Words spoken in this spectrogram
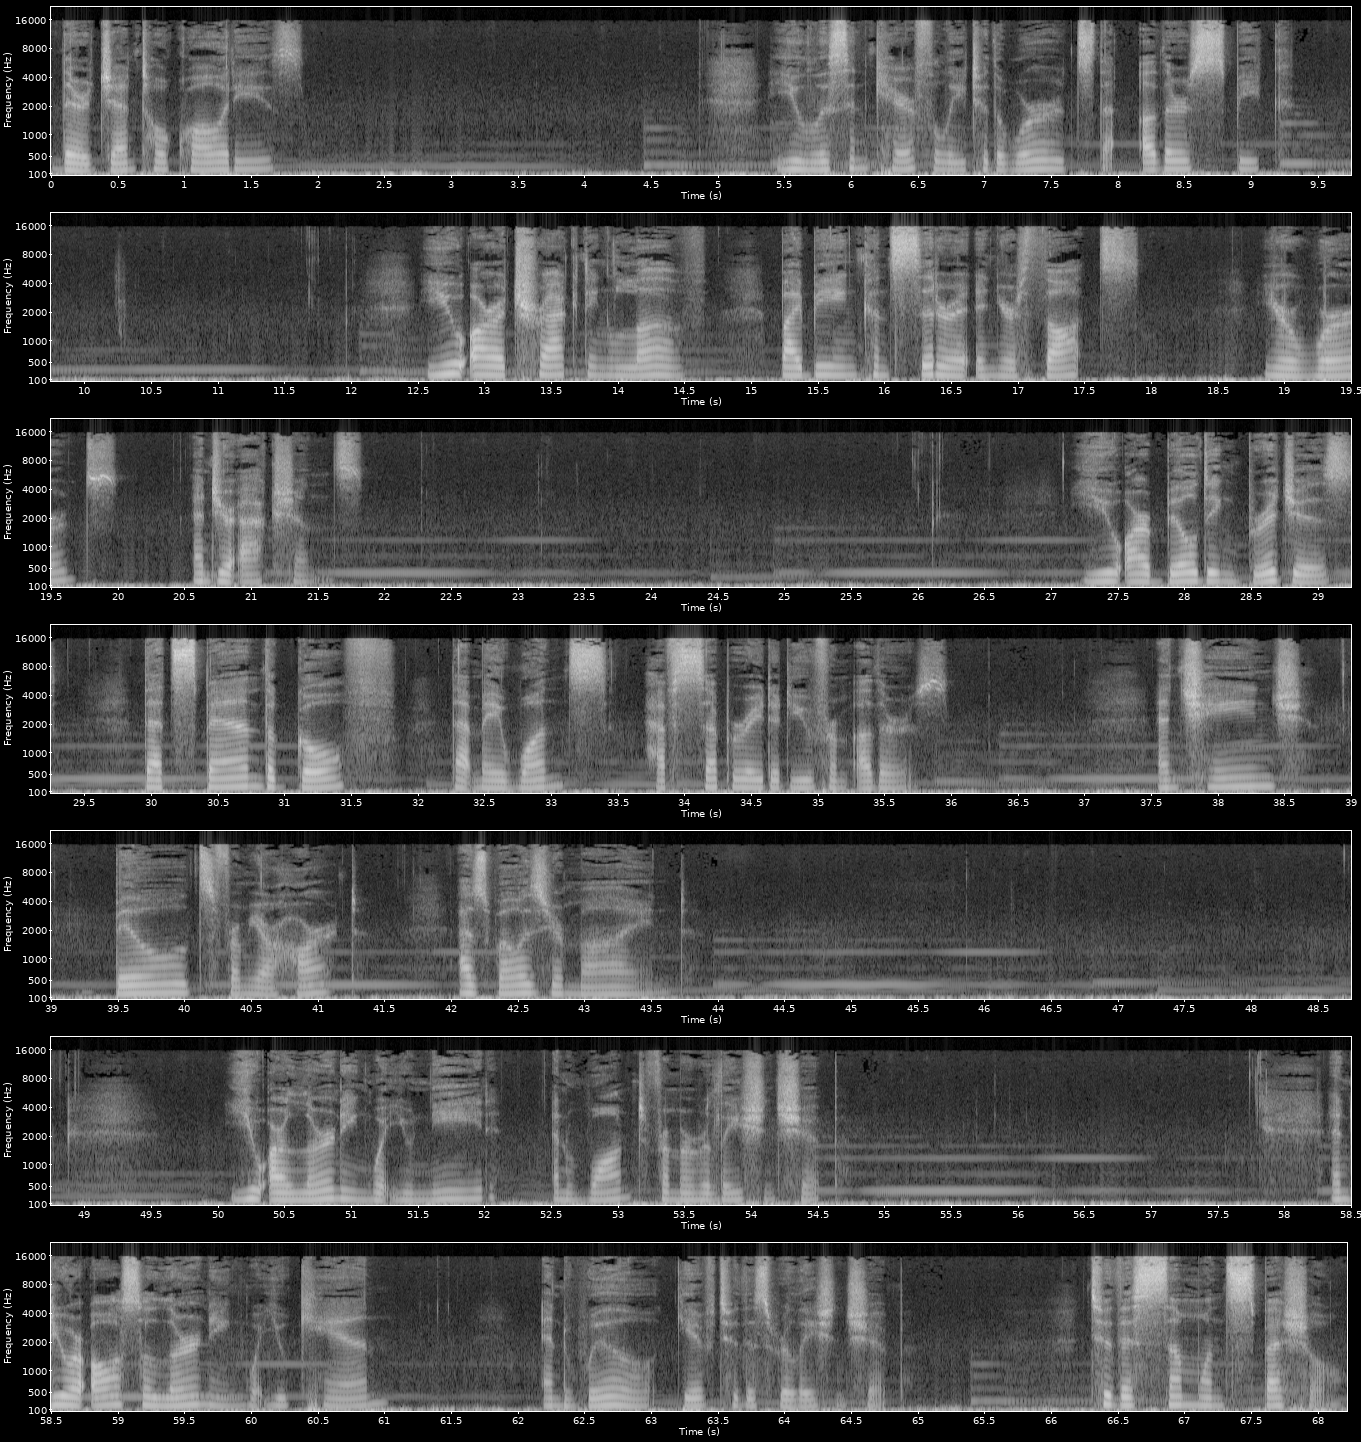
their gentle qualities. You listen carefully to the words that others speak. You are attracting love by being considerate in your thoughts, your words, and your actions. You are building bridges that span the gulf that may once have separated you from others. And change builds from your heart as well as your mind. You are learning what you need and want from a relationship. And you are also learning what you can and will give to this relationship, to this someone special.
